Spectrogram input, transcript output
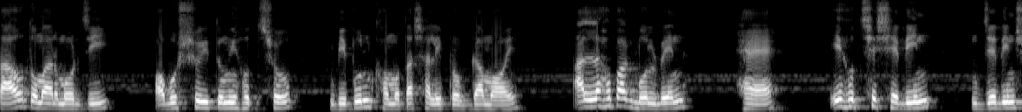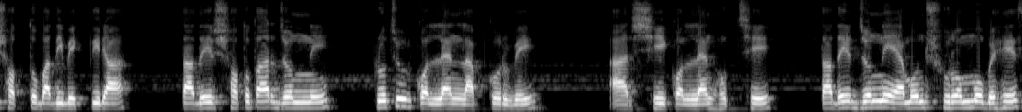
তাও তোমার মর্জি। অবশ্যই তুমি হচ্ছ বিপুল ক্ষমতাশালী প্রজ্ঞাময়। আল্লাহ পাক বলবেন হ্যাঁ এ হচ্ছে সেদিন যেদিন সত্যবাদী ব্যক্তিরা তাদের সততার জন্যে প্রচুর কল্যাণ লাভ করবে, আর সে কল্যাণ হচ্ছে তাদের জন্য এমন সুরম্য বেহেস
